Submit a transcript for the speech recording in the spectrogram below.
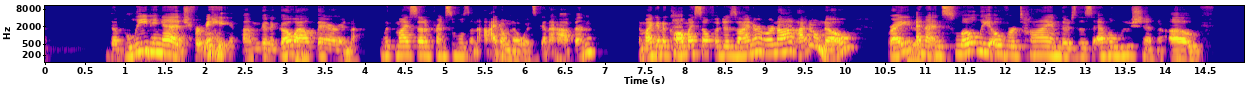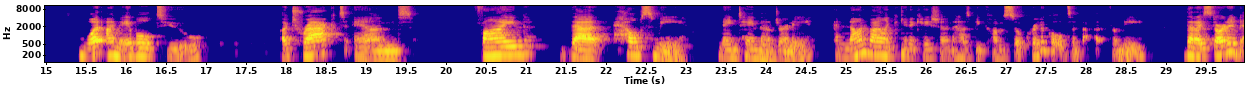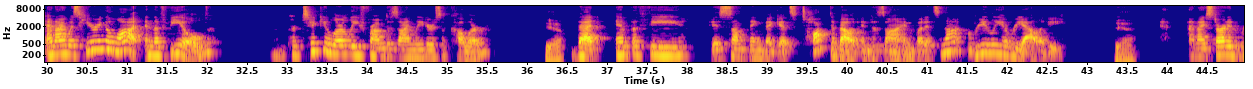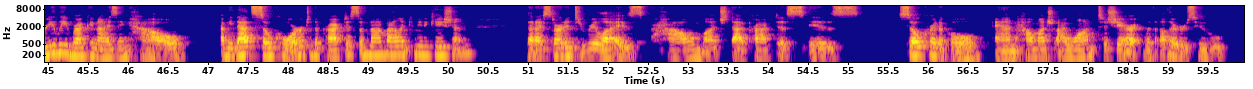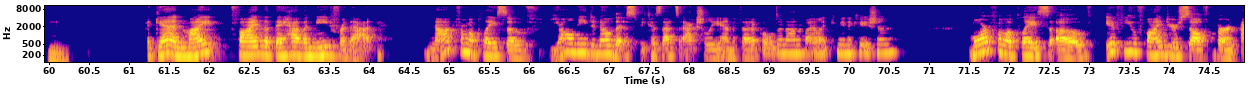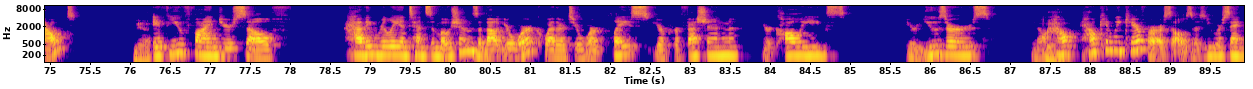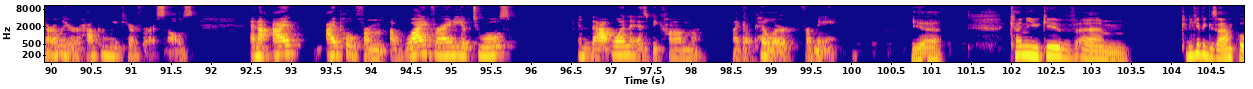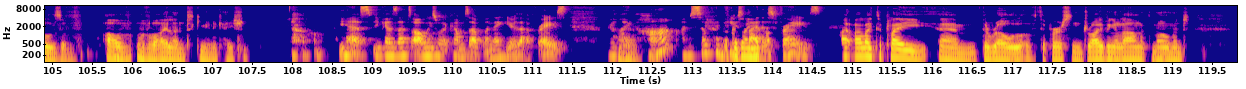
the bleeding edge for me. I'm going to go out there and with my set of principles, and I don't know what's going to happen. Am I going to call myself a designer or not? I don't know. Right. And, and slowly over time, there's this evolution of what I'm able to attract and find that helps me maintain that journey. And nonviolent communication has become so critical to that for me that I started, and I was hearing a lot in the field, particularly from design leaders of color, yeah. That empathy is something that gets talked about in design, but it's not really a reality. Yeah. And I started really recognizing how, I mean, that's so core to the practice of nonviolent communication that I started to realize how much that practice is so critical and how much I want to share it with others who, mm. again, might find that they have a need for that not from a place of y'all need to know this because that's actually antithetical to nonviolent communication more from a place of if you find yourself burnt out yeah. if you find yourself having really intense emotions about your work whether it's your workplace your profession your colleagues your users you know yeah. how how can we care for ourselves as you were saying earlier how can we care for ourselves and I, I pull from a wide variety of tools, and that one has become like a pillar for me. Yeah. Can you give um can you give examples of of violent communication? Oh, yes, because that's always what comes up when they hear that phrase. They're like, yeah. "Huh? I'm so confused by this phrase." I, I, like to play um, the role of the person driving along at the moment,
